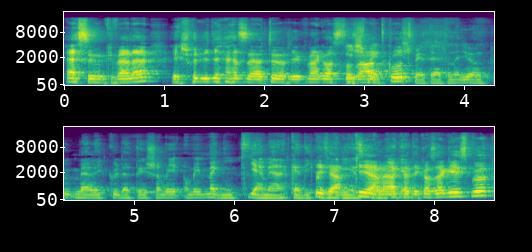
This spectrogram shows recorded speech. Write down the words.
eszünk vele, és hogy ugye ezzel törjük meg azt az Ismét, átkot. ismételten egy olyan kü- mellékküldetés, ami, ami megint kiemelkedik az Igen, egészből. kiemelkedik az egészből,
